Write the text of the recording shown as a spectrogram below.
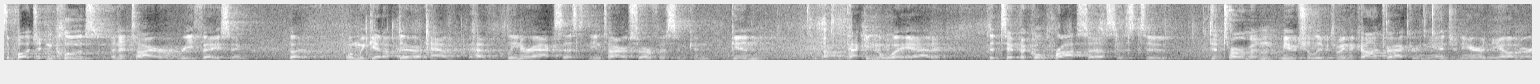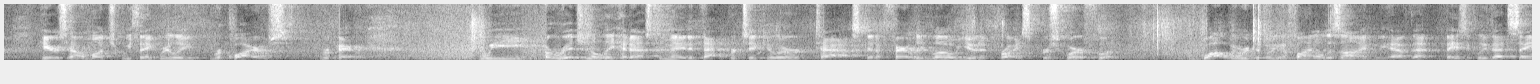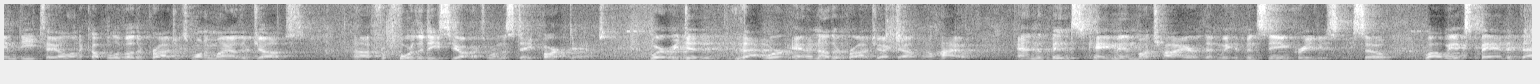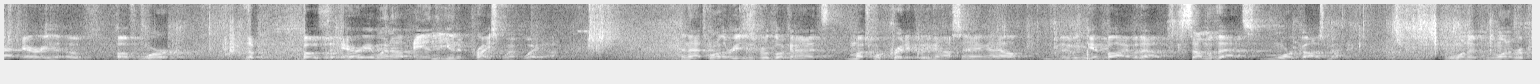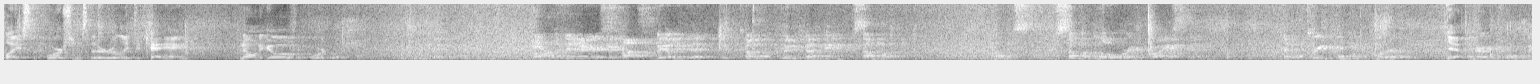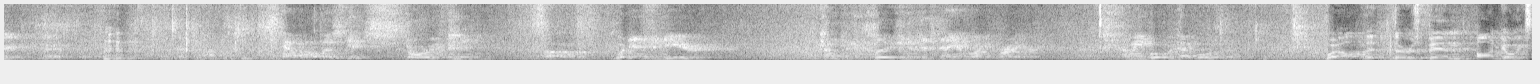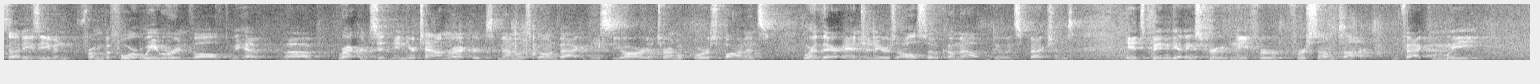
the budget includes an entire refacing, but when we get up there and have, have cleaner access to the entire surface and can begin uh, pecking away at it, the typical process is to determine mutually between the contractor and the engineer and the owner, here's how much we think really requires repair. We originally had estimated that particular task at a fairly low unit price per square foot. While we were doing the final design, we have that, basically that same detail on a couple of other projects. One of my other jobs uh, for for the DCR, it's one of the state park dams, where we did that work, and another project out in Ohio. And the bids came in much higher than we had been seeing previously. So while we expanded that area of, of work, the, both the area went up and the unit price went way up. And that's one of the reasons we're looking at it much more critically now, saying, well, we can get by without, some of that's more cosmetic. We want to, we want to replace the portions that are really decaying, we don't want to go overboard with it. But then there is a possibility that it co- could come in somewhat, um, somewhat lower in price than that three point whatever. Yeah. Nearly 4 million you had. How did all this get started and uh, what engineer come to the conclusion that this dam might break? I mean, what was, what was the, Well, there's been ongoing studies even from before we were involved. We have uh, records in in your town records, memos going back to DCR, internal correspondence, where their engineers also come out and do inspections. It's been getting scrutiny for, for some time. In fact, when we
